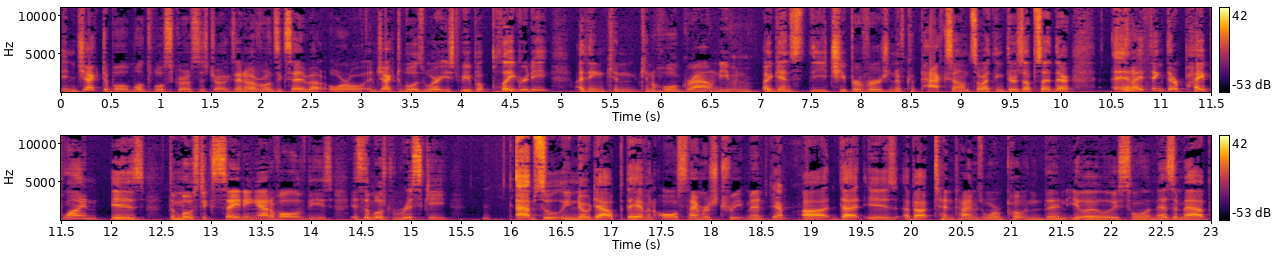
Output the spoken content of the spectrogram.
injectable multiple sclerosis drugs. I know everyone's excited about oral injectable is where it used to be, but Plegridy I think can can hold ground even Mm-hmm. against the cheaper version of Copaxone. So I think there's upside there, and I think their pipeline is the most exciting out of all of these. It's the most risky absolutely no doubt. But they have an Alzheimer's treatment Yep. uh, that is about 10 times more potent than Eli Lilly solanezumab.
